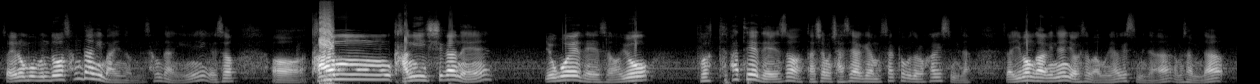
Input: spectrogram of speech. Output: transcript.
자 이런 부분도 상당히 많이 나옵니다. 상당히 그래서 어, 다음 강의 시간에 요거에 대해서 요 파트에 대해서 다시 한번 자세하게 한번 살펴보도록 하겠습니다. 자 이번 강의는 여기서 마무리하겠습니다. 감사합니다.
